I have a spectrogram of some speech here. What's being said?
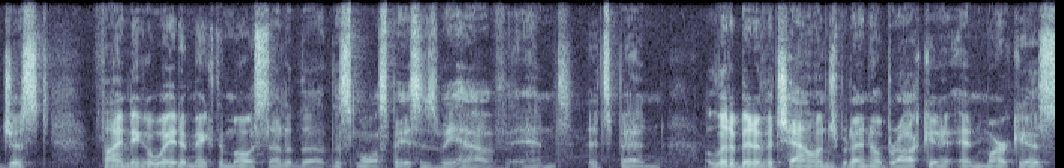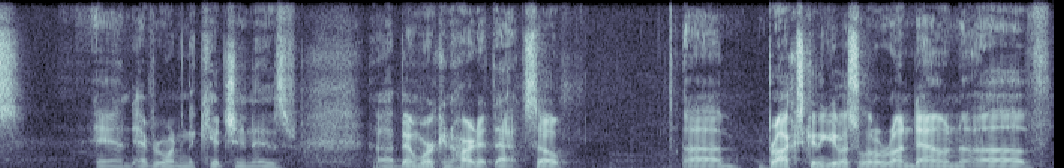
just finding a way to make the most out of the, the small spaces we have. And it's been a little bit of a challenge, but I know Brock and Marcus and everyone in the kitchen has uh, been working hard at that. So, um, Brock's going to give us a little rundown of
